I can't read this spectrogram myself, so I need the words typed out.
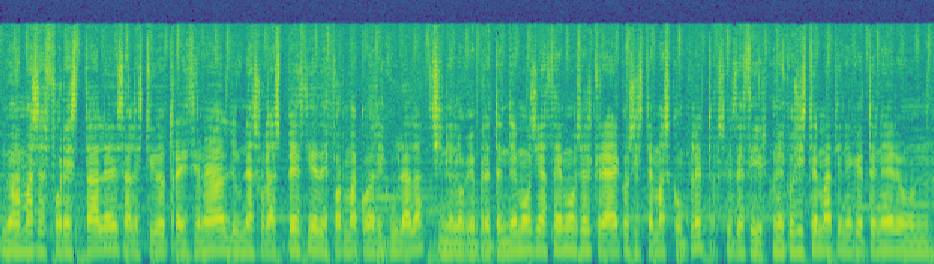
nuevas masas forestales al estilo tradicional de una sola especie de forma cuadriculada, sino lo que pretendemos y hacemos es crear ecosistemas completos. Es decir, un ecosistema tiene que tener un,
